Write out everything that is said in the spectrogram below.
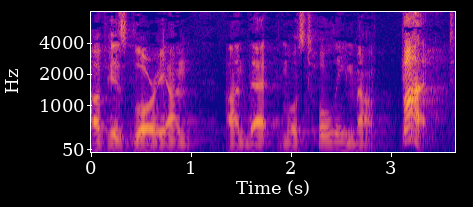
of his glory on, on that most holy mount. But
